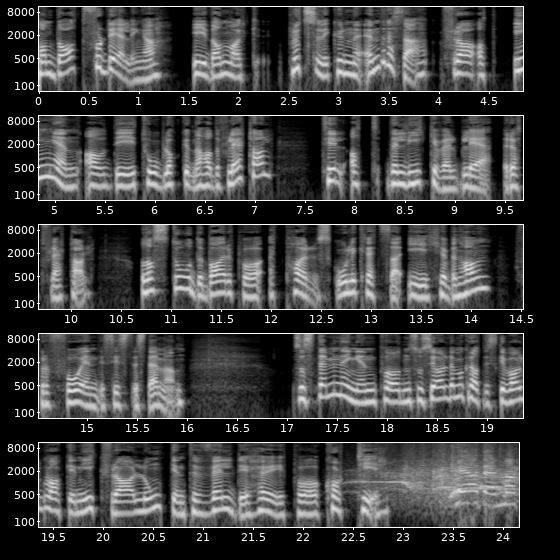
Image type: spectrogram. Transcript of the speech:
mandatfordelinga i Danmark plutselig kunne endre seg fra at ingen av de to blokkene hadde flertall, til at det likevel ble rødt flertall. Og da sto det bare på et par skolekretser i København for å få inn de siste stemmene. Så stemningen på den sosialdemokratiske valgvaken gikk fra lunken til veldig høy på kort tid. Danmark.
